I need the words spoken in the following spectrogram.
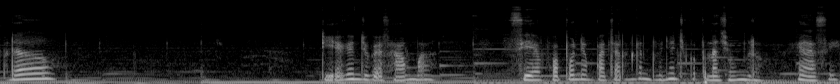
Padahal dia kan juga sama. Siapa pun yang pacaran kan dulunya juga pernah jomblo ya sih?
